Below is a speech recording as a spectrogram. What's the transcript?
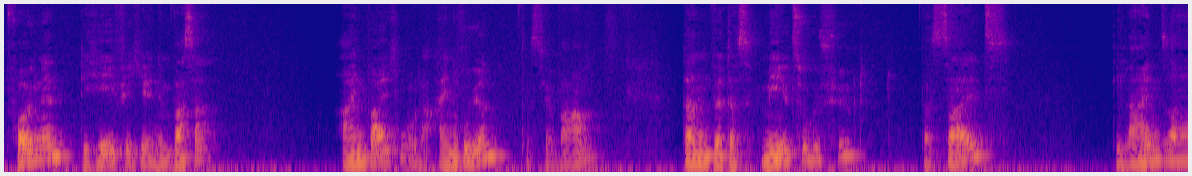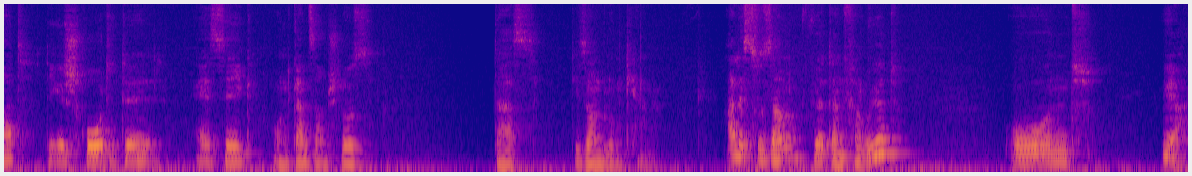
Folgenden die Hefe hier in dem Wasser einweichen oder einrühren. Das ist ja warm. Dann wird das Mehl zugefügt, das Salz, die Leinsaat, die geschrotete, Essig und ganz am Schluss das, die Sonnenblumenkerne. Alles zusammen wird dann verrührt und ja,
